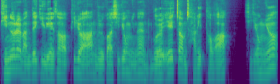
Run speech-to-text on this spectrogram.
비누를 만들기 위해서 필요한 물과 식용유는 물 1.4리터와 식용유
